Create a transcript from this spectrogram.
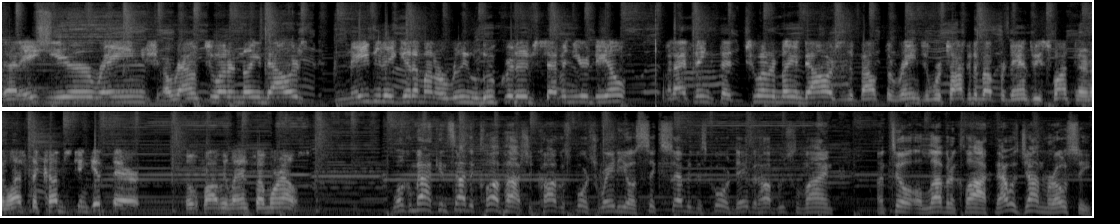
that eight-year range, around two hundred million dollars. Maybe they get him on a really lucrative seven-year deal. But I think that two hundred million dollars is about the range that we're talking about for Dansby Swanson. And unless the Cubs can get there, they'll probably land somewhere else. Welcome back inside the clubhouse, Chicago Sports Radio, 670 the score. David Haugh, Bruce Levine until 11 o'clock. That was Jon Morosi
